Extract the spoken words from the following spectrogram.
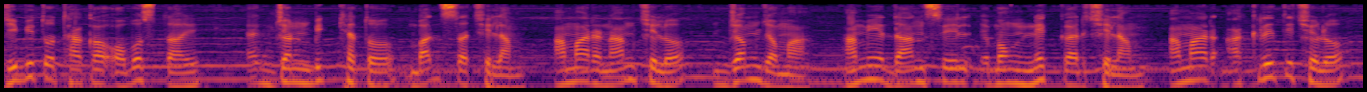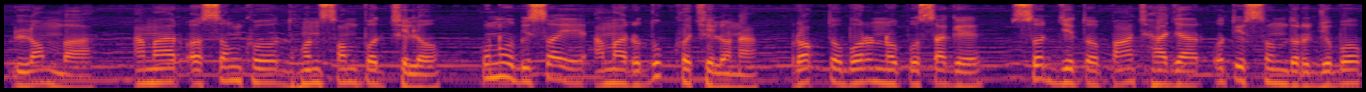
জীবিত থাকা অবস্থায় একজন বিখ্যাত বাদশা ছিলাম। আমার নাম ছিল জমজমা। আমি দানশীল এবং নেককার ছিলাম। আমার আকৃতি ছিল লম্বা। আমার অসংখ্য ধন সম্পদ ছিল। কোনো বিষয়ে আমার দুঃখ ছিল না। রক্তবর্ণ পোশাকে সজ্জিত পাঁচ হাজার অতি সুন্দর যুবক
